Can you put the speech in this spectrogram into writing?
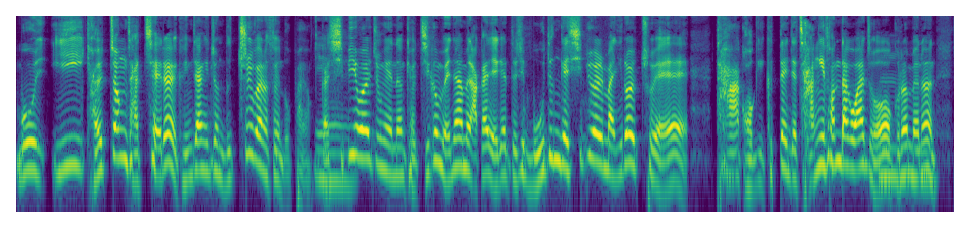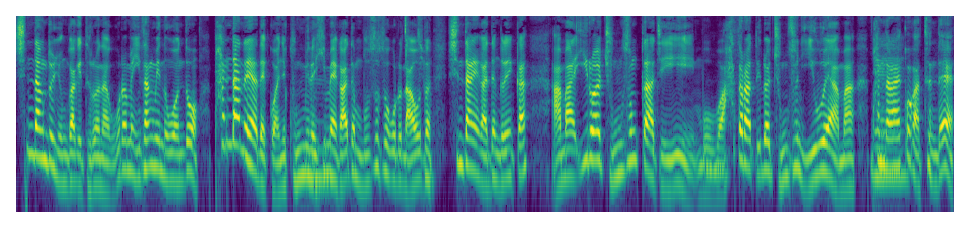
뭐이 결정 자체를 굉장히 좀 늦출 가능성이 높아요. 그러니까 예. 12월 중에는 결- 지금 왜냐하면 아까 얘기했듯이 모든 게 12월 말 1월 초에 다 거기 그때 이제 장이 선다고 하죠. 음. 그러면은 신당도 윤곽이 드러나고 그러면 이상민 의원도 판단해야 될 거 아니에요. 국민의 힘에 음. 가든 무소속으로 나오든 신당에 가든 그러니까 아마 1월 중순까지 뭐, 뭐 하더라도 1월 중순 이후에 아마 판단할 네. 것 같은데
